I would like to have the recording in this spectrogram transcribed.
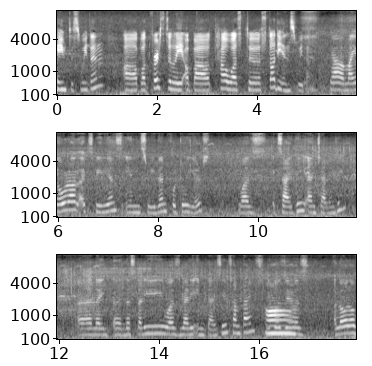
came to Sweden? Uh, but firstly, about how was to study in Sweden? Yeah, my overall experience in Sweden for two years was exciting and challenging. Uh, like uh, the study was very intensive sometimes because Ah. there was a lot of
